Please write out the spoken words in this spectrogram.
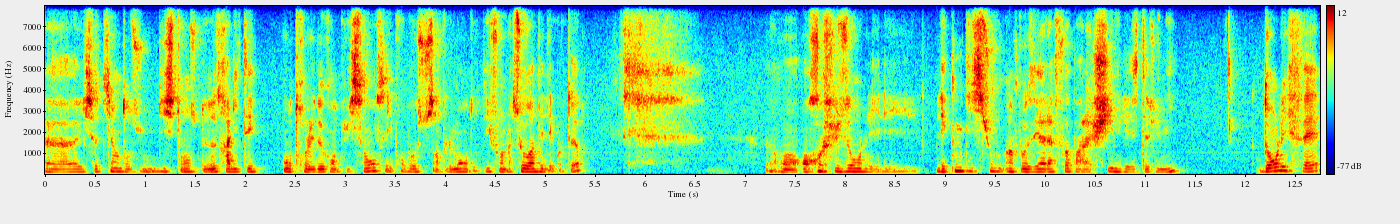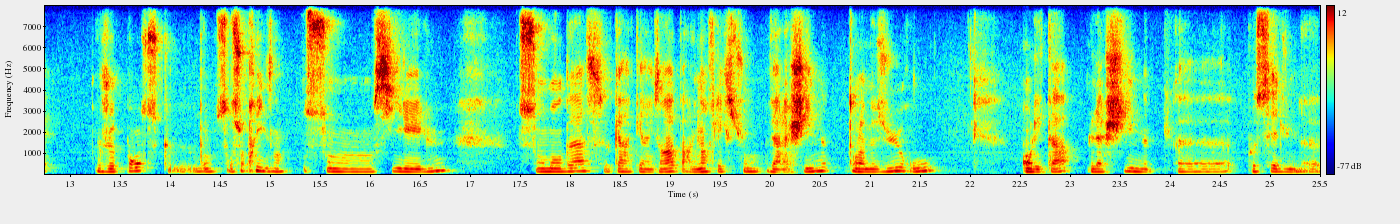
euh, il se tient dans une distance de neutralité entre les deux grandes puissances et il propose tout simplement de défendre la souveraineté de l'Équateur en, refusant les, conditions imposées à la fois par la Chine et les États-Unis. Dans les faits, je pense que, bon, sans surprise, hein, s'il est élu, son mandat se caractérisera par une inflexion vers la Chine, dans la mesure où, en l'état, la Chine euh, possède une, euh,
